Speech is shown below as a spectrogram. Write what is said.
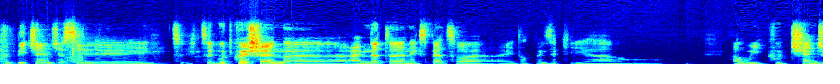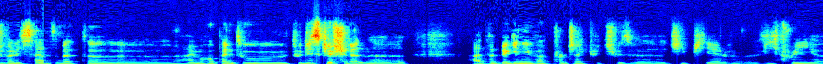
could be changed. Yes, it's, a good question. Uh, I'm not an expert, so I, don't know exactly how how we could change the license, but uh, I'm open to to discussion. Uh, at the beginning of the project, we choose the GPL v3 uh,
